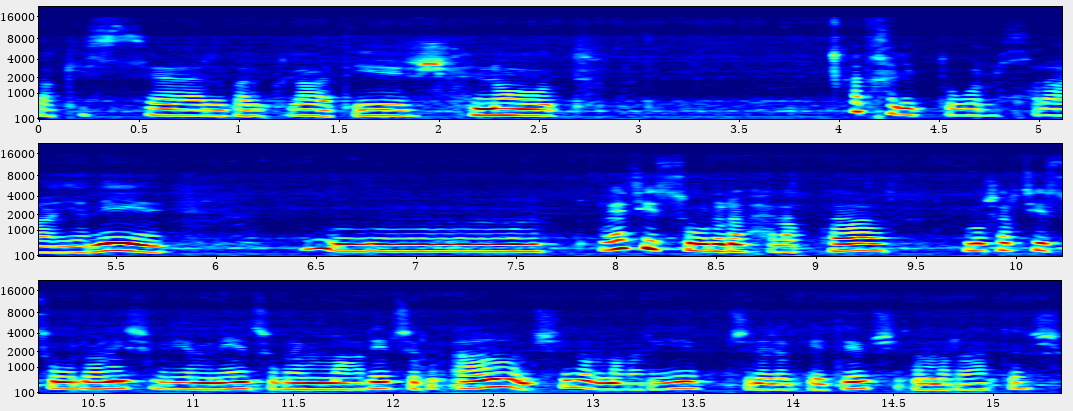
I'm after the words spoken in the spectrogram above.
باكستان بنغلاديش هنود غتخلي الدول الأخرى يعني غير تيسولونا بحال هكا. مشر تيسولوني تيقول لي منين تقول من المغرب تقول آه مشينا للمغرب مشينا لكادير مشينا لمراكش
